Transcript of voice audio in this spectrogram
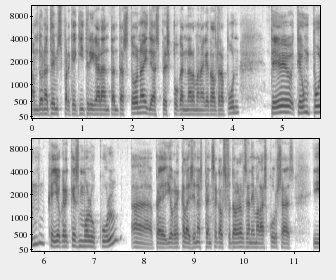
em dóna temps perquè aquí trigaran tanta estona i després puc anar-me en aquest altre punt. Té, té un punt que jo crec que és molt ocult, Uh, jo crec que la gent es pensa que els fotògrafs anem a les curses i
